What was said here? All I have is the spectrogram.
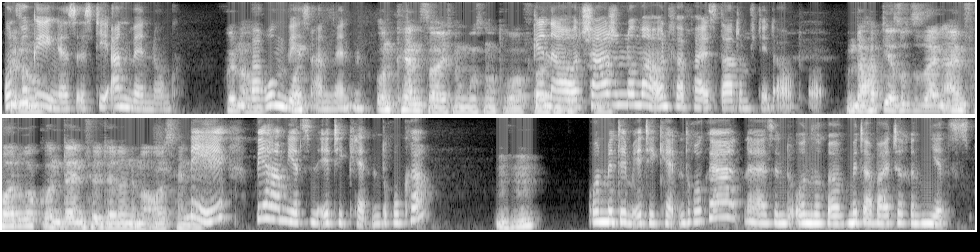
Und Genau. wogegen es ist, die Anwendung, genau. warum wir und, es anwenden. Und Kennzeichnung muss noch drauf. Genau. Chargennummer und Verfallsdatum steht auch drauf. Und da habt ihr sozusagen einen Vordruck und dann füllt ihr dann immer aus, händisch. Nee, wir haben jetzt einen Etikettendrucker Mhm. und mit dem Etikettendrucker na, sind unsere Mitarbeiterinnen jetzt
